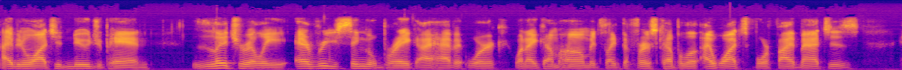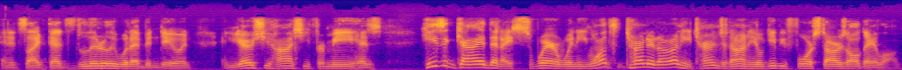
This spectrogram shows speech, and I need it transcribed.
I've been watching New Japan. Literally every single break I have at work when I come home, it's like the first couple of I watch four or five matches, and it's like that's literally what I've been doing. And Yoshihashi for me has he's a guy that I swear when he wants to turn it on, he turns it on. He'll give you four stars all day long.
